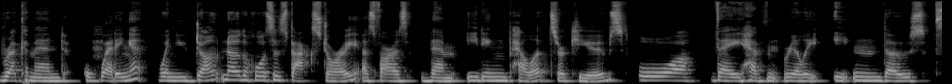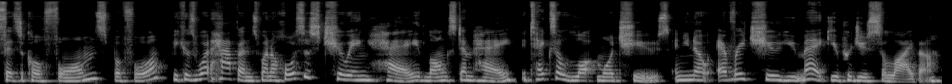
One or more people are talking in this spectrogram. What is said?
recommend wetting it when you don't know the horse's backstory as far as them eating pellets or cubes, or they haven't really eaten those physical forms before. Because what happens when a horse is chewing hay, long stem hay, it takes a lot more chews. And you know, every chew you make, you produce saliva,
